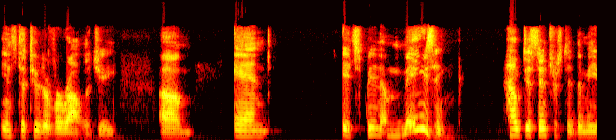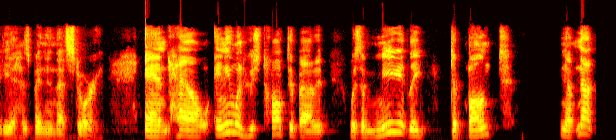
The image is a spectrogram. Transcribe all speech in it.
Institute of Virology, um, and it's been amazing how disinterested the media has been in that story, and how anyone who's talked about it was immediately debunked. You know, not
